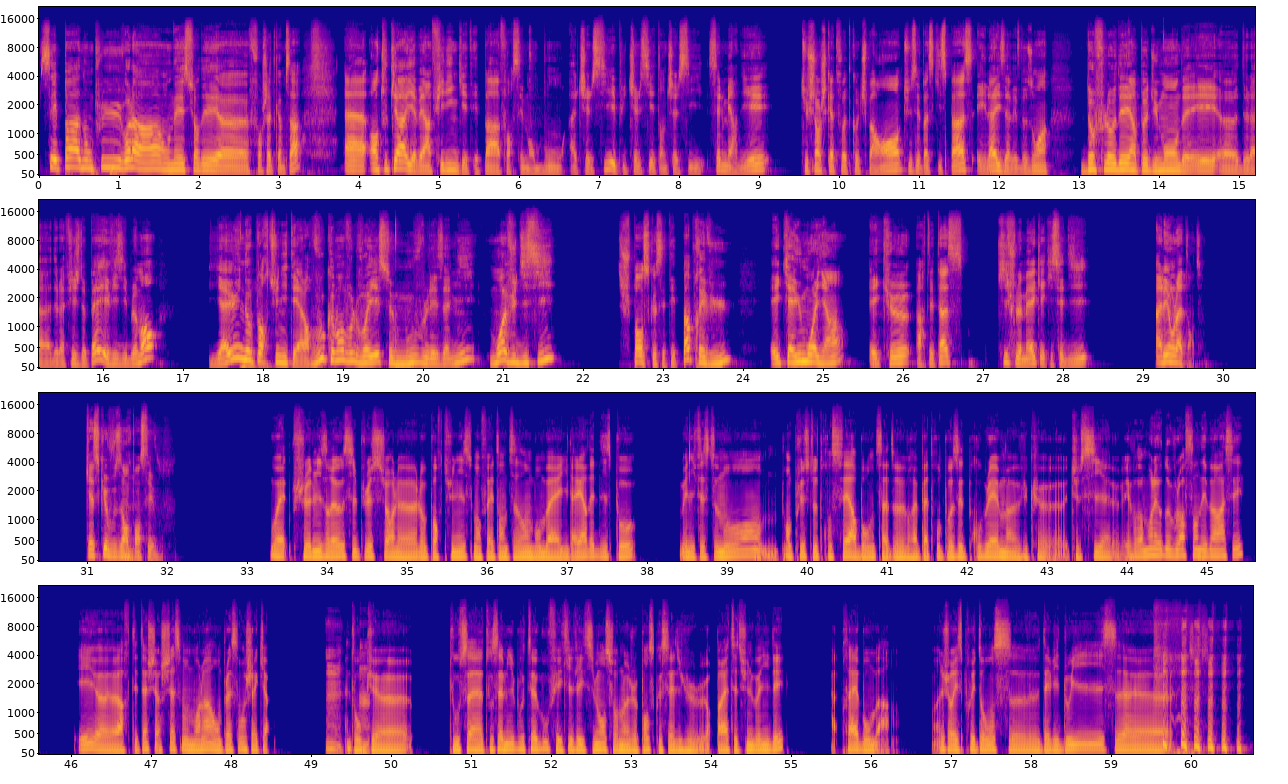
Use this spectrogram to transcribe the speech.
C'est pas non plus, voilà, hein, on est sur des euh, fourchettes comme ça. Euh, en tout cas, il y avait un feeling qui était pas forcément bon à Chelsea, et puis Chelsea étant Chelsea, c'est le merdier. Tu changes quatre fois de coach par an, tu sais pas ce qui se passe, et là ils avaient besoin d'offloader un peu du monde et euh, de, la, de la fiche de paye, et visiblement, il y a eu une opportunité. Alors vous, comment vous le voyez ce move, les amis? Moi, vu d'ici, je pense que c'était pas prévu, et qu'il y a eu moyen, et que Artetas kiffe le mec, et qui s'est dit, allez, on l'attente. Qu'est-ce que vous en pensez, vous Ouais, je miserais aussi plus sur l'opportunisme, en fait, en disant, bon, bah, il a l'air d'être dispo, manifestement. En plus, le transfert, bon, ça devrait pas trop poser de problème euh, vu que Chelsea est vraiment l'air de vouloir s'en débarrasser. Et euh, Arteta cherchait à ce moment-là un remplaçant à chacun. Mmh. Donc, mmh. Euh, tout, ça, tout ça mis bout à bout fait qu'effectivement, sur le, je pense que ça a dû leur paraître être une bonne idée. Après, bon, bah, jurisprudence, David Luiz,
